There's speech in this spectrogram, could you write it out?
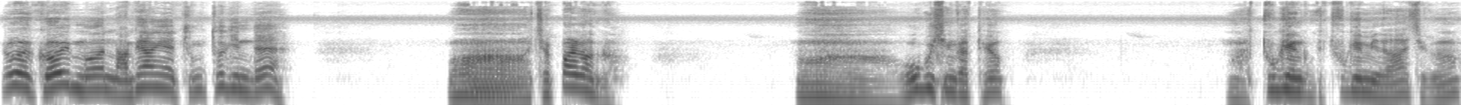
이거 거의 뭐 남향의 중턱인데, 와, 저 빨간 거. 와, 오브신 같아요. 와, 두 개, 두 개입니다, 지금.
